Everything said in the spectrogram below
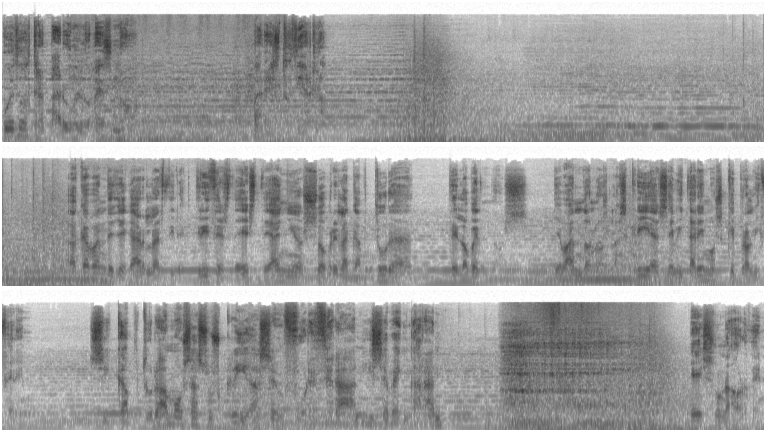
Puedo atrapar un lobezno para estudiarlo. Acaban de llegar las directrices de este año sobre la captura de lobeznos. Llevándonos las crías evitaremos que proliferen. Si capturamos a sus crías, se enfurecerán y se vengarán. Es una orden.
